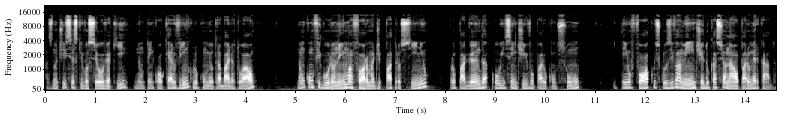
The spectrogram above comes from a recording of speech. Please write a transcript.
As notícias que você ouve aqui não têm qualquer vínculo com o meu trabalho atual não configuram nenhuma forma de patrocínio, propaganda ou incentivo para o consumo e têm o foco exclusivamente educacional para o mercado.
